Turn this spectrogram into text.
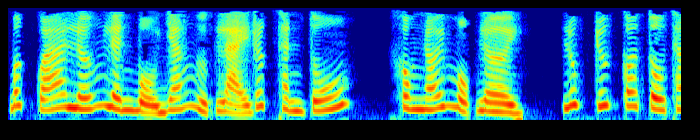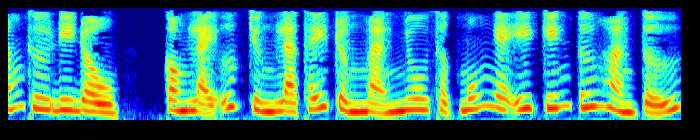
bất quá lớn lên bộ dáng ngược lại rất thanh tú, không nói một lời, lúc trước có tô thắng thư đi đầu, còn lại ước chừng là thấy Trần mạng Nhu thật muốn nghe ý kiến tứ hoàng tử,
